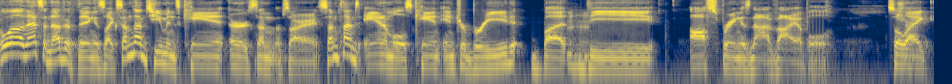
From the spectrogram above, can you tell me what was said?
Well, and that's another thing is like sometimes humans can't, or some, I'm sorry, sometimes animals can interbreed, but Mhm. the offspring is not viable. So, Sure. like,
